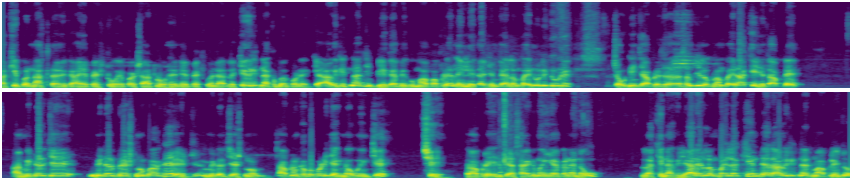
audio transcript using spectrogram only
લખી પણ નાખતા હોય કે આ એપેક્સ ટુ એપેક્સ આટલો છે એપેક્સ પોઈન્ટ એટલે કેવી રીતના ખબર પડે કે આવી રીતના જ ભેગા ભેગું માપ આપણે લઈ લેતા. જેમ કે લંબાઈનું લીધું છે, ચૌદ ઇંચ આપણે સમજી લો લંબાઈ રાખી છે, તો આપણે આ મિડલ જે મિડલ બ્રેસ્ટનો ભાગ છે મિડલ ચેસ્ટનો આપણને ખબર પડી જાય નવ ઇંચે છે. તો આપણે ત્યાં સાઈડમાં અહીંયા કને નવું લખી નાખીએ. જ્યારે લંબાઈ લખીએ ને ત્યારે આવી રીતના જ માપ લેજો.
